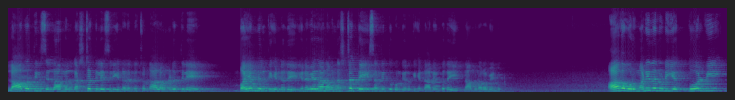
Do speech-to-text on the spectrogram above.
லாபத்தில் செல்லாமல் நஷ்டத்திலே செல்கின்றது என்று சொன்னால் அவனிடத்திலே பயம் இருக்குகின்றது. எனவேதான் அவன் நஷ்டத்தை சந்தித்துக் கொண்டிருக்கின்றான் என்பதை நாம் உணர வேண்டும். ஆக ஒரு மனிதனுடைய தோல்வி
